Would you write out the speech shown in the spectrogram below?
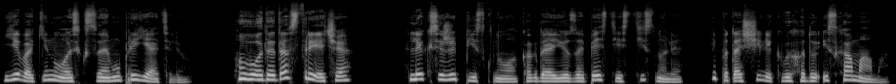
Ева кинулась к своему приятелю. «Вот это встреча!» Лекси же пискнула, когда ее запястье стиснули и потащили к выходу из хамама.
